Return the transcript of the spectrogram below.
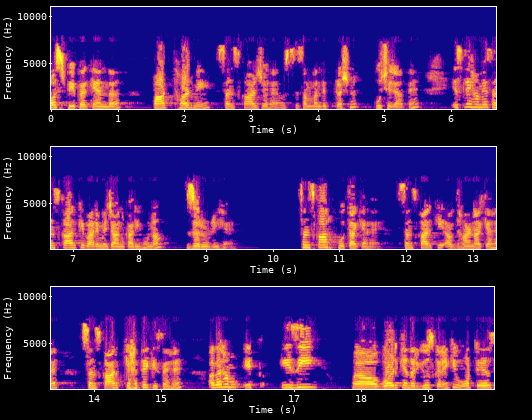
फ़र्स्ट पेपर के अंदर, पार्ट थर्ड में संस्कार जो है, उससे संबंधित प्रश्न पूछे जाते हैं। इसलिए हमें संस्कार के बारे में जानकारी होना ज़रूरी है। संस्कार होता क्या है? संस्कार की अवधारणा क्या है? संस्कार कहते किसे हैं? अगर हम एक इजी वर्ड के अंदर यूज़ करें कि व्हाट इज़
